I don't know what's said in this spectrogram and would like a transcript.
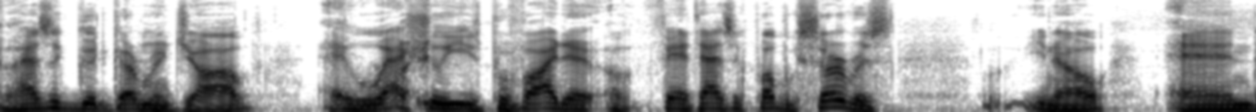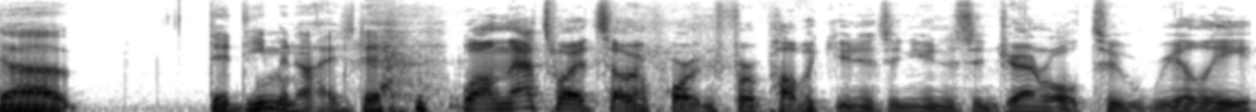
has a good government job and who actually is providing a fantastic public service. You know, and uh, they're demonized. well, and that's why it's so important for public unions and unions in general to really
